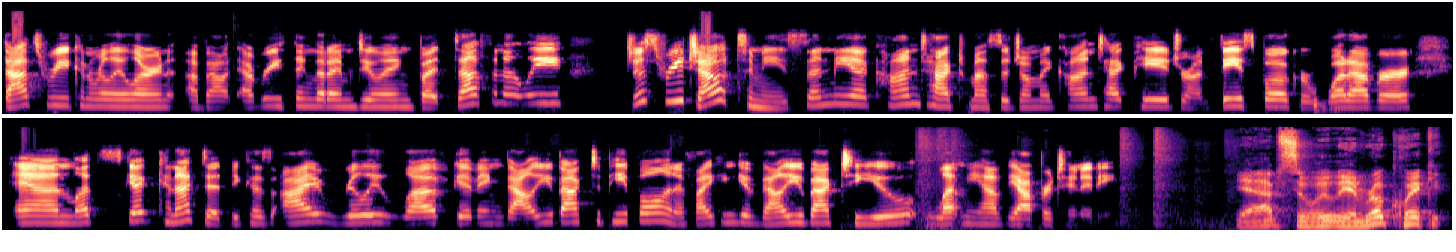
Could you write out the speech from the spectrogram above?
that's where you can really learn about everything that i'm doing but definitely just reach out to me send me a contact message on my contact page or on facebook or whatever and let's get connected because i really love giving value back to people and if i can give value back to you let me have the opportunity Yeah, absolutely. And real quick,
